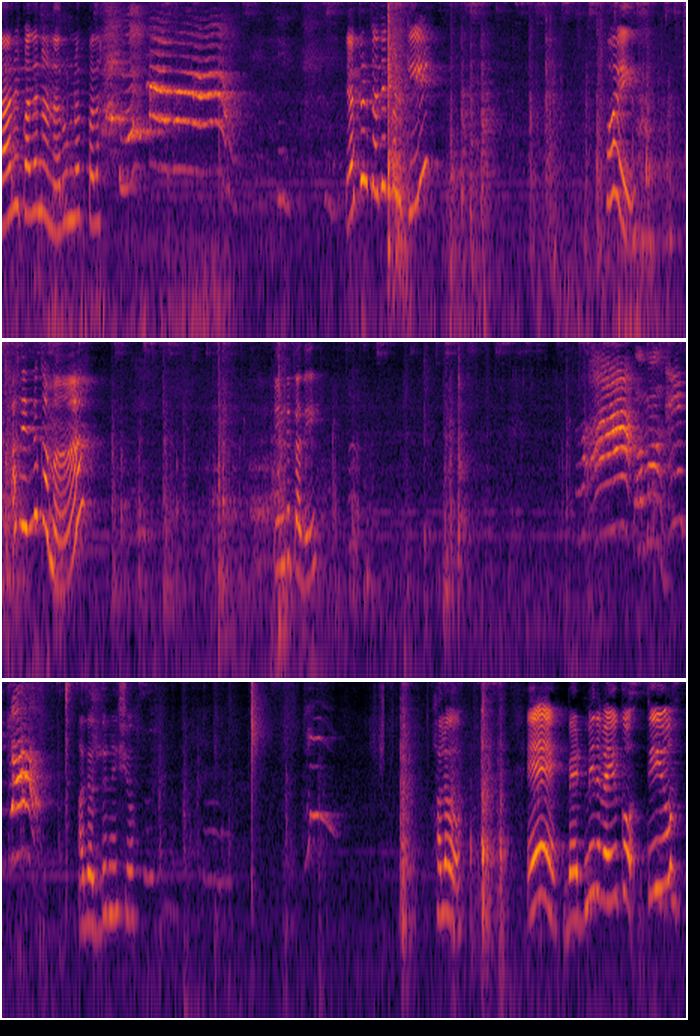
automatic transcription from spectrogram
దారి పద నాన్న రూమ్లోకి పద. ఎక్కడికి? అది ఎక్కడికి? ఓయ్ అది ఎందుకమ్మా? ఎందుకది? అది వద్దు నిషు. హలో. ఏ బెడ్ మీద వేయకో. తీయు.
